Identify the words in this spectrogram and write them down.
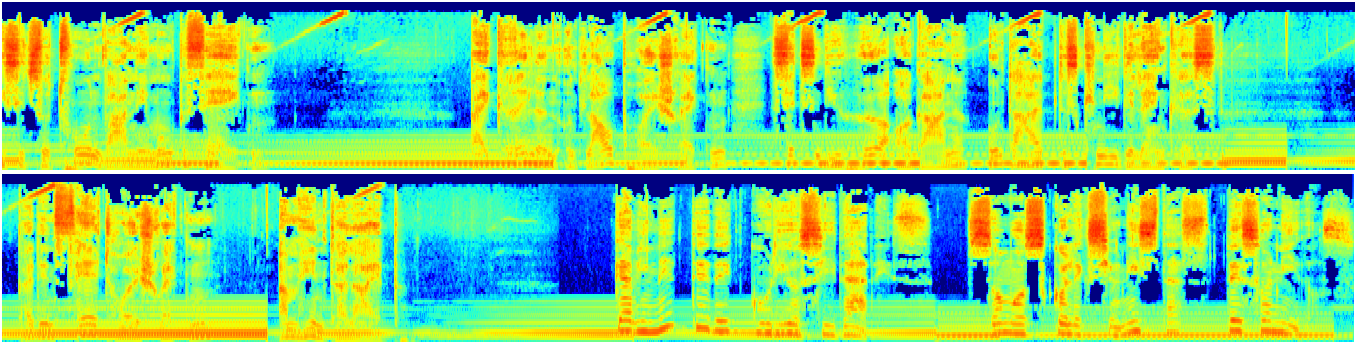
die sie zur Tonwahrnehmung befähigen. Bei Grillen und Laubheuschrecken sitzen die Hörorgane unterhalb des Kniegelenkes. Bei den Feldheuschrecken am Hinterleib. Gabinete de Curiosidades. Somos coleccionistas de sonidos.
